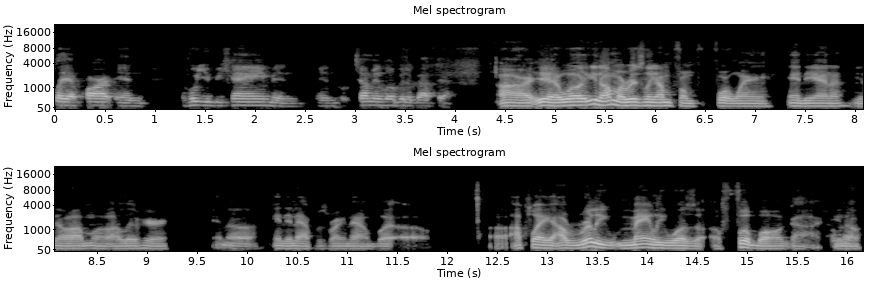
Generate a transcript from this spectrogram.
play a part in who you became, and and tell me a little bit about that. All right, yeah. Well, you know, I'm originally I'm from Fort Wayne, Indiana. You know, I'm uh, I live here in uh, Indianapolis right now, but uh, uh, I play. I really mainly was a, a football guy. You know,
